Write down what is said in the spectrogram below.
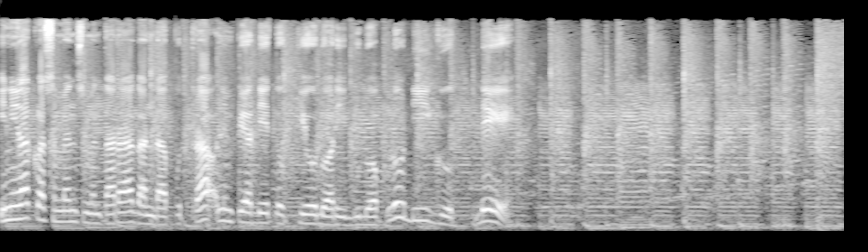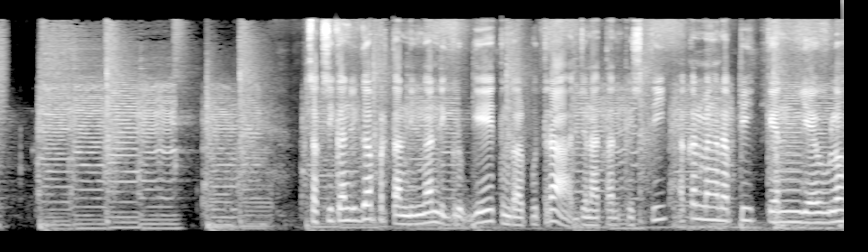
Inilah klasemen sementara ganda putra Olimpiade Tokyo 2020 di grup D. Saksikan juga pertandingan di grup G tunggal putra. Jonathan Christie akan menghadapi Ken Yeuloh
